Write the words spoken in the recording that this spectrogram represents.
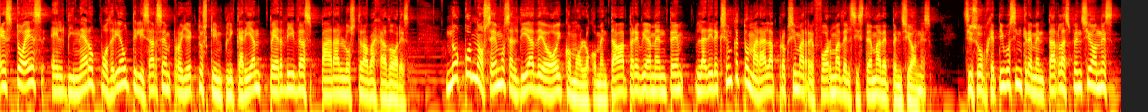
Esto es, el dinero podría utilizarse en proyectos que implicarían pérdidas para los trabajadores. No conocemos al día de hoy, como lo comentaba previamente, la dirección que tomará la próxima reforma del sistema de pensiones. Si su objetivo es incrementar las pensiones,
